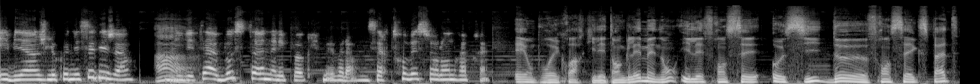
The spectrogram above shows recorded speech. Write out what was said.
Eh bien, je le connaissais déjà. Ah. Il était à Boston à l'époque. Mais voilà, on s'est retrouvés sur Londres après. Et on pourrait croire qu'il est anglais, mais non, il est français aussi. Deux français expats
